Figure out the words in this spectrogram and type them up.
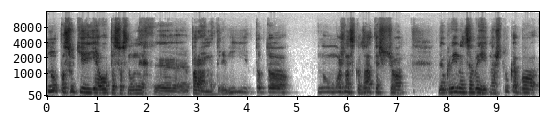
ну, по суті, є опис основних е, параметрів. І, тобто, ну, можна сказати, що для України це вигідна штука, бо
